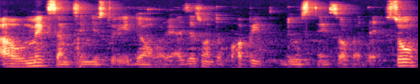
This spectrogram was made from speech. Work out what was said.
I'll make some changes to it don't worry. I just want to copy those things over there. So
